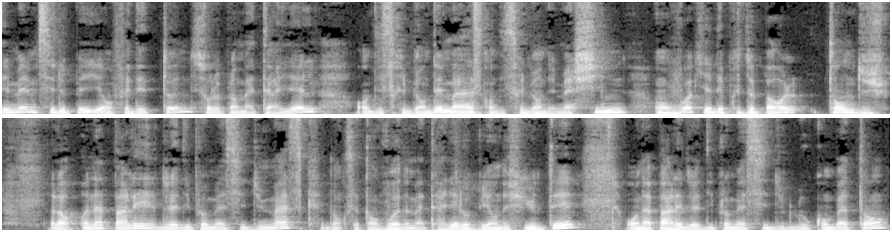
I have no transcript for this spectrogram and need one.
et même si le pays en fait des tonnes sur le plan matériel, en distribuant des masques, en distribuant des machines, on voit qu'il y a des prises de parole tendues. Alors on a parlé de la diplomatie du masque, donc cet envoi de matériel aux pays en difficulté, on a parlé de la diplomatie du loup combattant.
